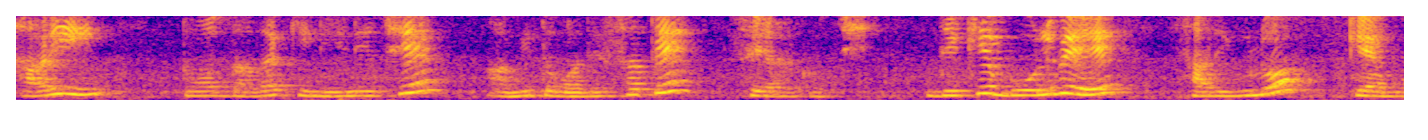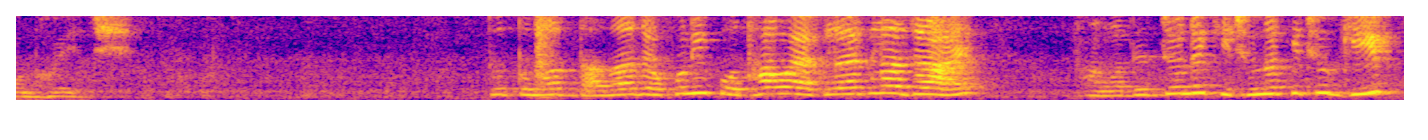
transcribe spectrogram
শাড়ি তোমার দাদা কিনে এনেছে, আমি তোমাদের সাথে শেয়ার করছি। দেখে বলবে শাড়িগুলো কেমন হয়েছে। তো তোমার দাদা যখনই কোথাও একলা একলা যায় আমাদের জন্য কিছু না কিছু গিফট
